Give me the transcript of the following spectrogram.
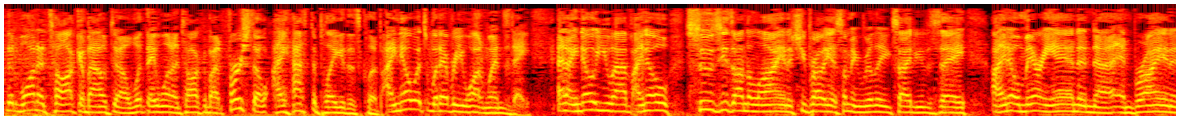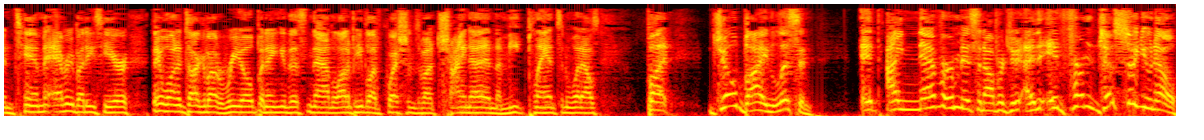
that want to talk about uh, what they want to talk about. First, though, I have to play you this clip. I know it's whatever you want Wednesday, and I know you have. I know Susie's on the line, and she probably has something really exciting to say. I know Marianne and uh, and Brian and Tim. Everybody's here. They want to talk about reopening and this and that. A lot of people have questions about China and the meat plants and what else. But Joe Biden, listen. It, I never miss an opportunity. It, from just so you know,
